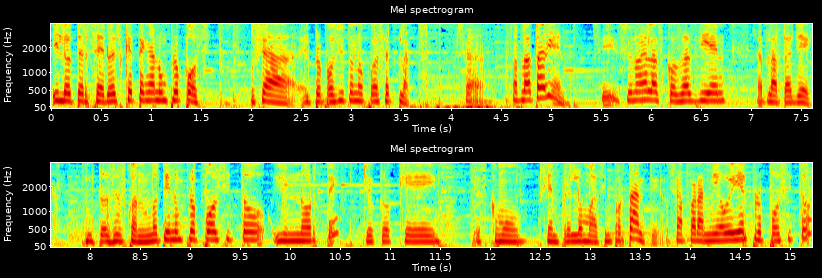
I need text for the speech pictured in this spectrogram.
Y lo tercero es que tengan un propósito. O sea, el propósito no puede ser plata. O sea, la plata bien. Sí, si uno de las cosas bien, la plata llega. Entonces, cuando uno tiene un propósito y un norte, yo creo que es como siempre lo más importante. O sea, para mí hoy el propósito,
